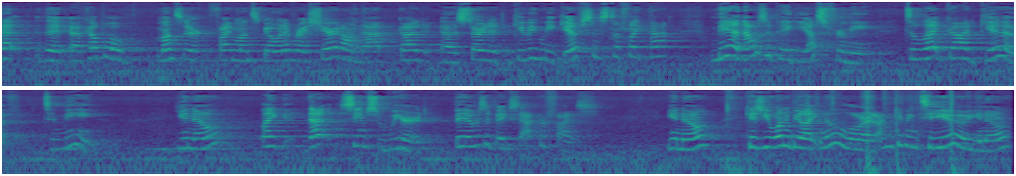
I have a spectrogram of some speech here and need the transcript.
that the, a couple months or five months ago, whenever I shared on that, God uh, started giving me gifts and stuff like that. Man, that was a big yes for me to let God give to me. You know, like that seems weird, but it was a big sacrifice. You know, because you want to be like, no, Lord, I'm giving to you. You know.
